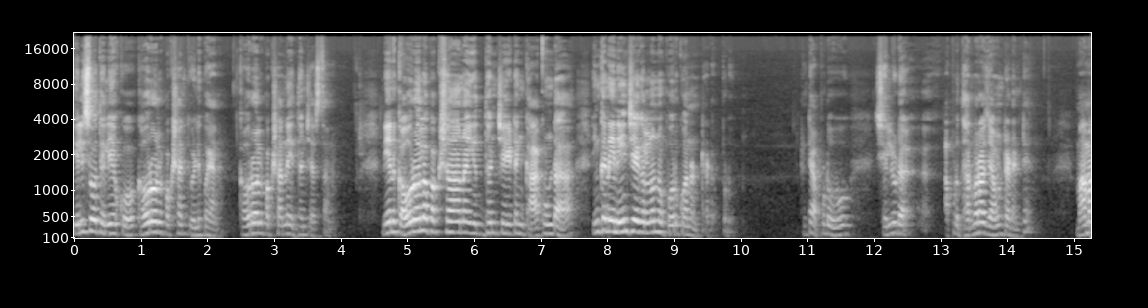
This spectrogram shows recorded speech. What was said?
తెలిసో తెలియకో కౌరవుల పక్షానికి వెళ్ళిపోయాను. కౌరవుల పక్షాన యుద్ధం చేస్తాను. నేను కౌరవుల పక్షాన యుద్ధం చేయటం కాకుండా ఇంకా నేనేం చేయగలను నువ్వు కోరుకోను అంటాడు అప్పుడు. అంటే అప్పుడు శల్యుడు అప్పుడు ధర్మరాజు ఏమంటాడంటే మామ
